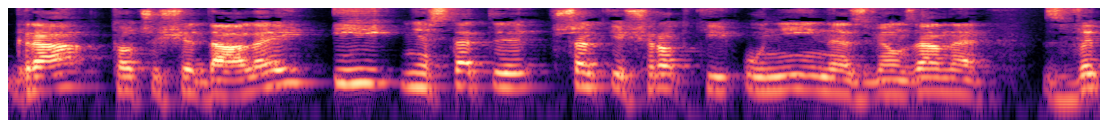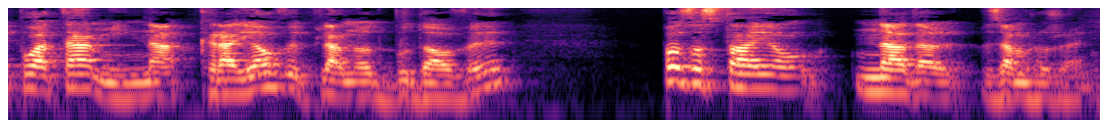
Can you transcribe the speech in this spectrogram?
Gra toczy się dalej i niestety wszelkie środki unijne związane z wypłatami na krajowy plan odbudowy pozostają nadal w zamrożeniu.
